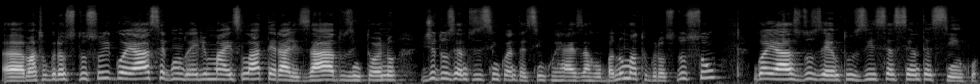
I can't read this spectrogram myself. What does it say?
Uh, Mato Grosso do Sul e Goiás, segundo ele, mais lateralizados, em torno de 255 reais arroba no Mato Grosso do Sul, Goiás 265.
